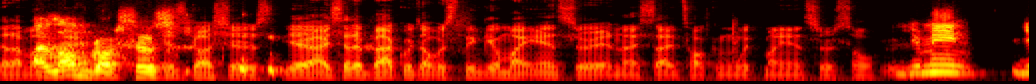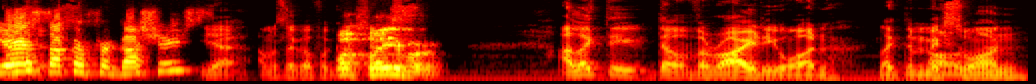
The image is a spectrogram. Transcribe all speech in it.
that I've I love Is gushers. gushers. Yeah, I said it backwards. I was thinking of my answer and I started talking with my answer. So You mean you're a sucker for gushers? yeah, I'm a sucker for What gushers. flavor? I like the the variety one, like the mixed okay. one.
